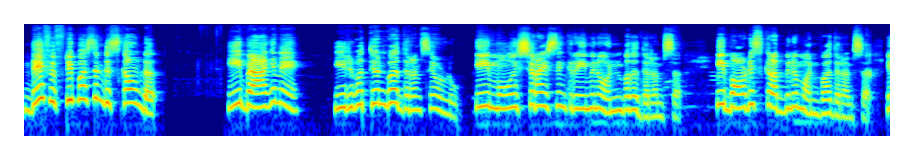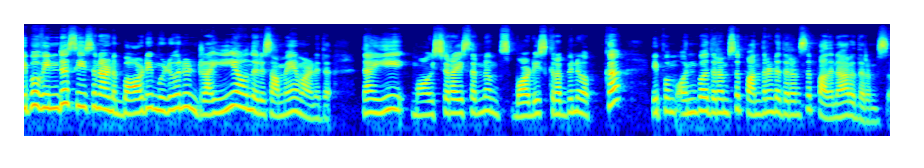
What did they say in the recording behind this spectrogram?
ദേ ഫിഫ്റ്റി പെർസെന്റ് ഡിസ്കൗണ്ട് ഈ ബാഗിന് ഇരുപത്തിയൊൻപത് ദിറംസേ ഉള്ളൂ. ഈ മോയ്സ്ചറൈസിങ് ക്രീമിന് ഒൻപത് ദിറംസ് ഈ ബോഡി സ്ക്രബിനും ഒൻപത് ദിറംസ് ഇപ്പോൾ വിന്റർ സീസൺ ആണ്. ബോഡി മുഴുവനും ഡ്രൈ ആവുന്ന ഒരു സമയമാണിത്. ഈ മോയ്സ്ചറൈസറിനും ബോഡി സ്ക്രബിനും ഒക്കെ ഇപ്പം ഒൻപത് ദിറംസ് പന്ത്രണ്ട് ദിറംസ് പതിനാറ് dirhams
